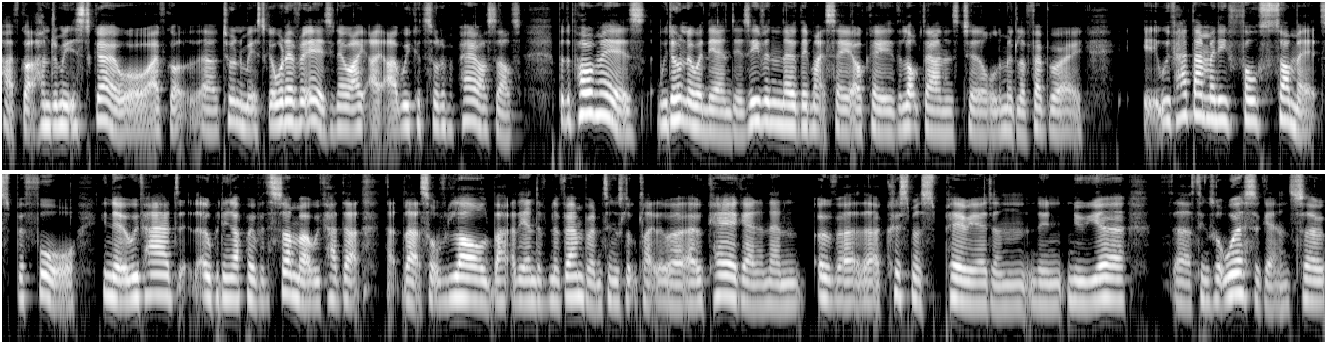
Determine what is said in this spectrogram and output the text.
I've got 100 meters to go or I've got uh, 200 meters to go, whatever it is, you know, I, I, I, we could sort of prepare ourselves. But the problem is, we don't know when the end is, even though they might say, okay, the lockdown is till the middle of February we've had that many false summits before. You know, we've had opening up over the summer. We've had that, that, that sort of lull back at the end of November, and things looked like they were okay again. And then over the Christmas period and the New Year, uh, things got worse again. So,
